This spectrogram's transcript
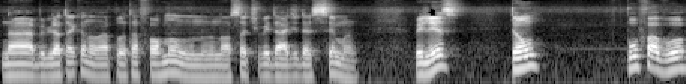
na biblioteca não, na plataforma 1, na nossa atividade dessa semana. Beleza? Então, por favor,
